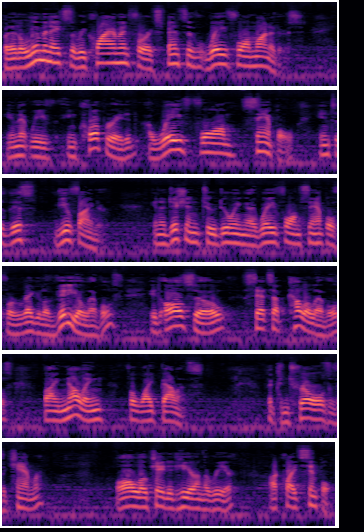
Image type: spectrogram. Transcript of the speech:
but it eliminates the requirement for expensive waveform monitors in that we've incorporated a waveform sample into this viewfinder. In addition to doing a waveform sample for regular video levels, it also sets up color levels by nulling for white balance. The controls of the camera, all located here on the rear, are quite simple.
